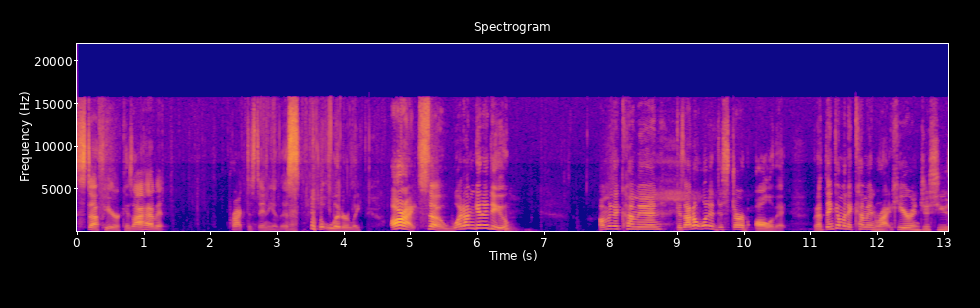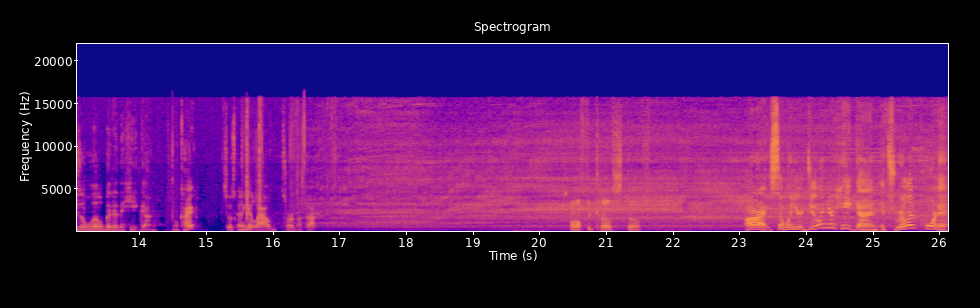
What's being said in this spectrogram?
stuff here because I haven't practiced any of this, literally. All right, so what I'm gonna do, I'm gonna come in because I don't want to disturb all of it, but I think I'm gonna come in right here and just use a little bit of the heat gun. Okay, so it's gonna get loud. Sorry about that. off the cuff stuff. All right, so when you're doing your heat gun, it's real important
